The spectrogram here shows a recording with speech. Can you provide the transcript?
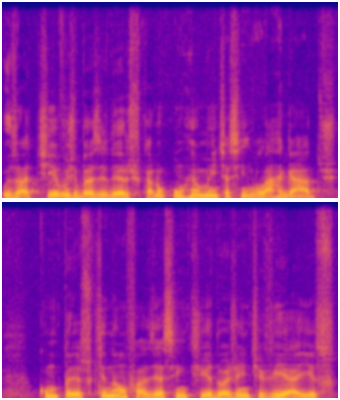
os ativos brasileiros ficaram com realmente assim largados, com um preço que não fazia sentido. A gente via isso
